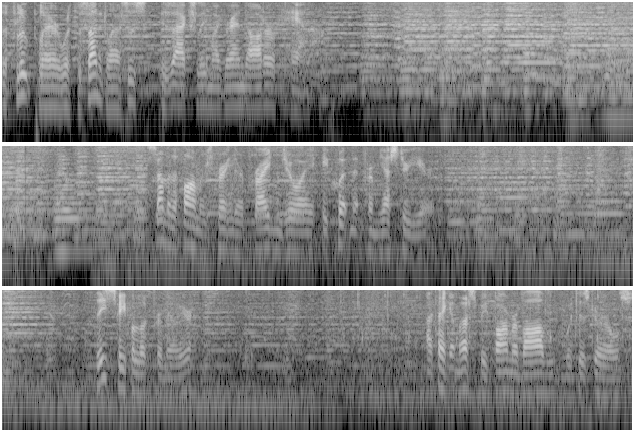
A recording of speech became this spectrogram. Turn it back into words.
The flute player with the sunglasses is actually my granddaughter, Hannah. Some of the farmers bring their pride and joy equipment from yesteryear. These people look familiar. I think it must be Farmer Bob with his girls.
